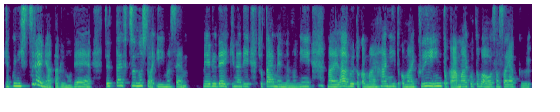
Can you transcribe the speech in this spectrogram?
逆に失礼に当たるので、絶対普通の人は言いません。メールでいきなり初対面なのに、マイラブとかマイハニーとかマイクイーンとか甘い言葉を囁く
